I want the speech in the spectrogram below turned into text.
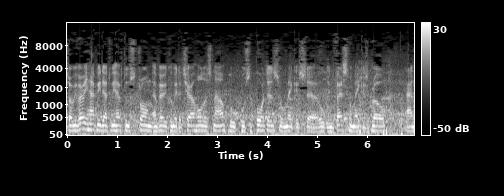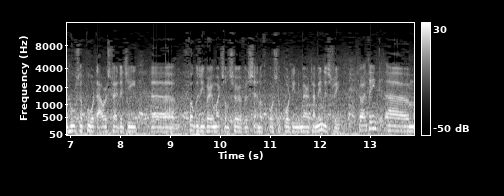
So we're very happy that we have two strong and very committed shareholders now who, who support us, who make us, uh, who invest, who make us grow, and who support our strategy, uh, focusing very much on service and of course supporting the maritime industry. So I think um,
